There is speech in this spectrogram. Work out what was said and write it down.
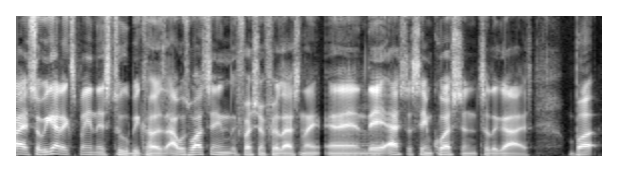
right, so we got to explain this too because I was watching Fresh and Fit last night, and they asked the same question to the guys, but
